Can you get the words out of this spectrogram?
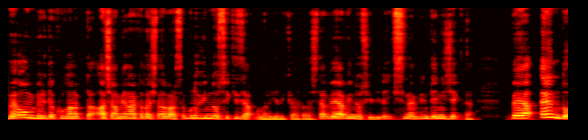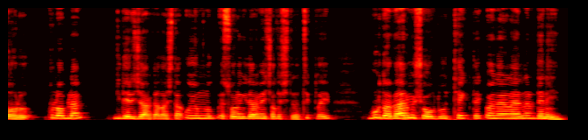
ve 11'de kullanıp da açamayan arkadaşlar varsa bunu Windows 8 yapmaları gerekiyor arkadaşlar. Veya Windows 7 ile ikisinden birini deneyecekler. Veya en doğru problem giderici arkadaşlar uyumluluk ve sorun gidermeye çalıştıra tıklayıp burada vermiş olduğu tek tek önerilen ayarları deneyin.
